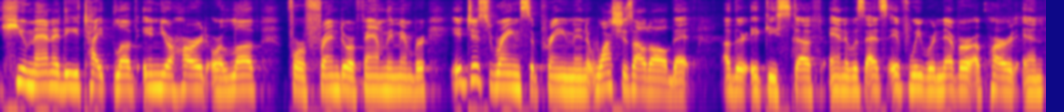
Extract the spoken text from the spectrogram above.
humanity type love in your heart or love for a friend or a family member, it just reigns supreme and it washes out all that other icky stuff. And it was as if we were never apart. And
